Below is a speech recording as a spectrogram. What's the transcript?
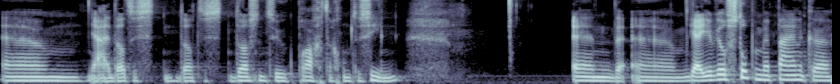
Um, ja, dat is, dat, is, dat is natuurlijk prachtig om te zien. En um, ja, je wil stoppen met pijnlijke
